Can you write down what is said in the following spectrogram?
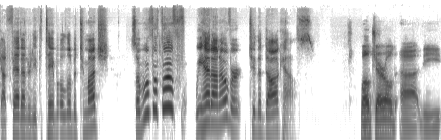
got fed underneath the table a little bit too much. So woof woof woof, we head on over to the doghouse. Well, Gerald, uh, the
